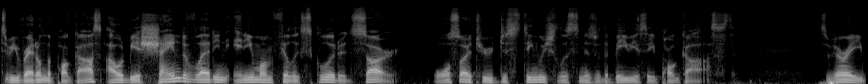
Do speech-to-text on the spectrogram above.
to be read on the podcast, I would be ashamed of letting anyone feel excluded. So, also to distinguished listeners of the BBC podcast. It's a very,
